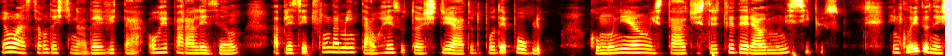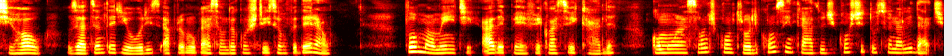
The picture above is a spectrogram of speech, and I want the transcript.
É uma ação destinada a evitar ou reparar a lesão a preceito fundamental resultante de ato do poder público, como União, Estado, Distrito Federal e municípios. Incluído neste rol os atos anteriores à promulgação da Constituição Federal. Formalmente, a ADPF é classificada como uma ação de controle concentrado de constitucionalidade.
